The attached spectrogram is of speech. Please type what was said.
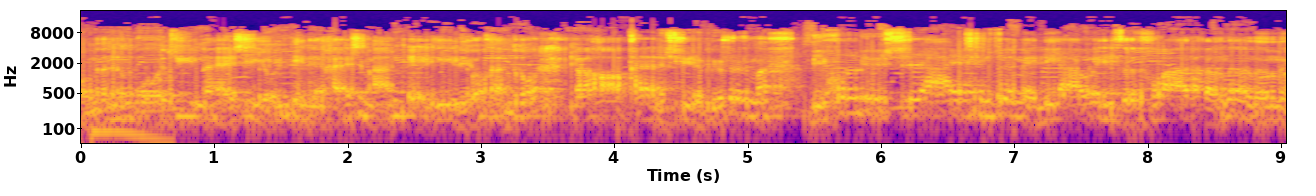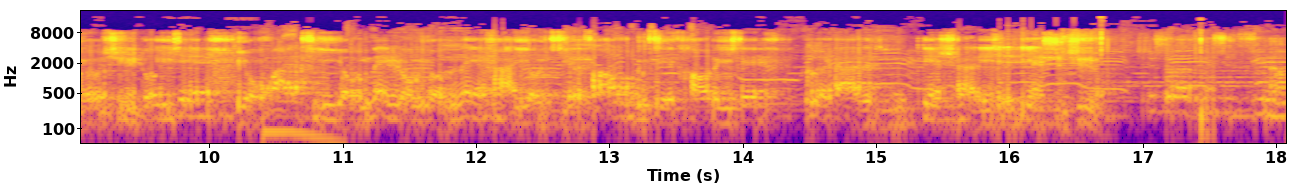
我们的国剧呢还是有一点点，还是蛮给力的，有很多比较好看的剧，比如说什么《离婚律师》啊，《爱情最美丽》啊，《卫子夫》啊，等等等等，有许多一些有话题、有内容、有内涵、有节操、无节操的一些各大的电视台的一些电视剧。就说到电视剧呢，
